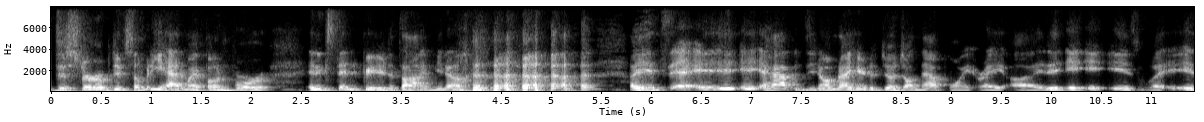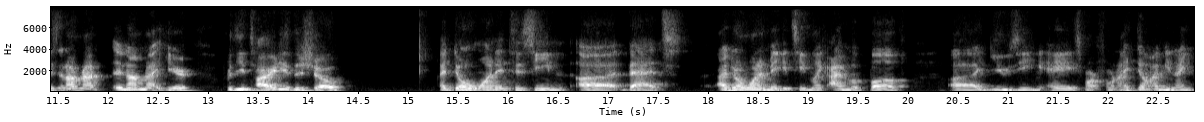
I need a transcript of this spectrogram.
disturbed if somebody had my phone for an extended period of time. You know, it's uh, it, it, happens. You know, I'm not here to judge on that point, right? Uh, it, it, it is what it is, and I'm not and I'm not here for the entirety of the show. I don't want it to seem uh, that I don't want to make it seem like I'm above uh, using a smartphone. I don't. I mean, I,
